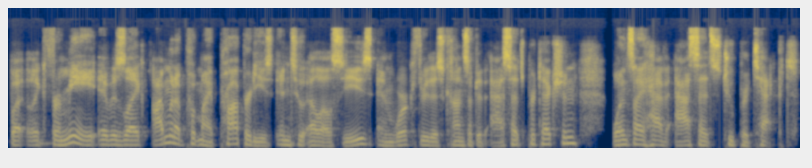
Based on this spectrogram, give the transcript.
But like for me, it was like, I'm going to put my properties into LLCs and work through this concept of assets protection once I have assets to protect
